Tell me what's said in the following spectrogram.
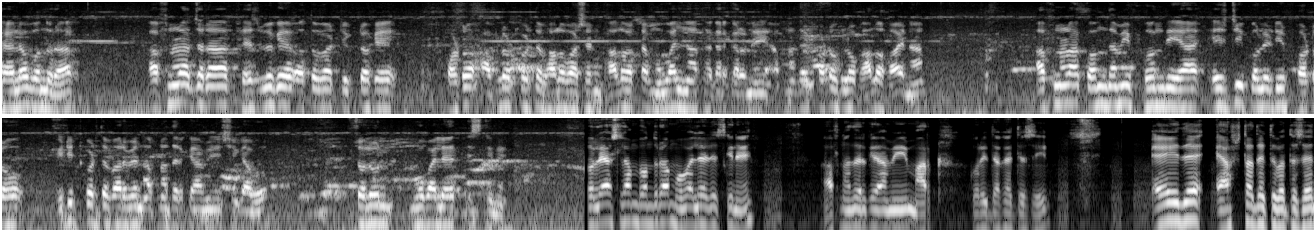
হ্যালো বন্ধুরা। আপনারা যারা ফেসবুকে অথবা টিকটকে ফটো আপলোড করতে ভালোবাসেন, ভালো একটা মোবাইল না থাকার কারণে আপনাদের ফটোগুলো ভালো হয় না। আপনারা কম দামি ফোন দিয়ে এইচডি কোয়ালিটির ফটো এডিট করতে পারবেন, আপনাদেরকে আমি শেখাবো। চলুন মোবাইলের স্ক্রিনে চলে আসলাম বন্ধুরা মোবাইলের স্ক্রিনে আপনাদেরকে আমি মার্ক করে দেখাইতেছি। এই যে অ্যাপসটা দেখতে পাচ্ছেন,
